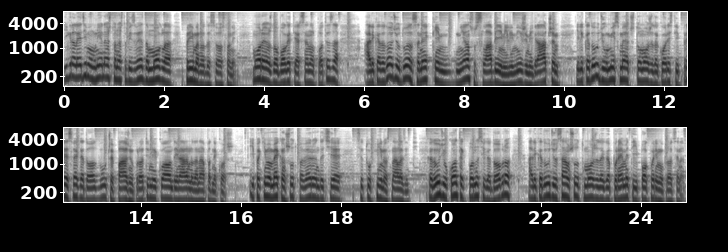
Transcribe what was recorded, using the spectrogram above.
igra leđima mu nije nešto na što bi Zvezda mogla primarno da se osloni. Mora još da obogati arsenal poteza, ali kada dođe u duel sa nekim nijansu slabijim ili nižim igračem ili kada uđe u mismatch to može da koristi pre svega da odvuče pažnju protivniku, a onda i naravno da napadne koš. Ipak ima mekan šut pa verujem da će se tu fino snalaziti. Kada uđe u kontakt podnosi ga dobro, ali kada uđe u sam šut može da ga poremeti i pokvari mu procenat.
